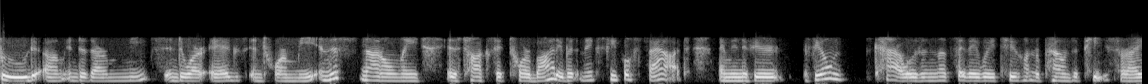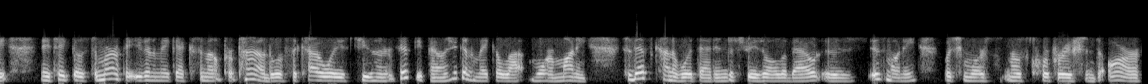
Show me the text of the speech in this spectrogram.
food, um, into our meats, into our eggs, into our meat. And this not only is toxic to our body, but it makes people fat. I mean, if you're if you don't cows, and let's say they weigh 200 pounds a piece, right? And you take those to market, you're going to make X amount per pound. Well, if the cow weighs 250 pounds, you're going to make a lot more money. So that's kind of what that industry is all about is is money, which most most corporations are.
